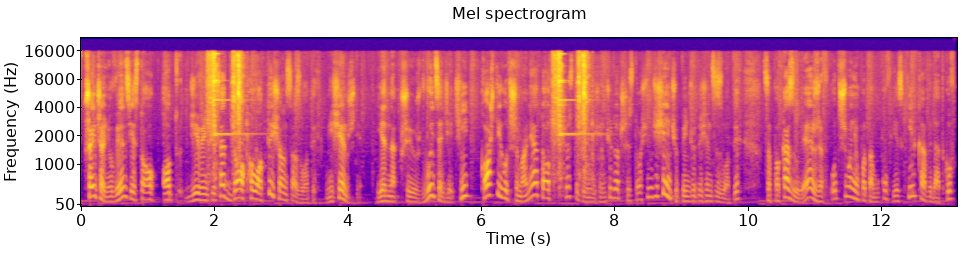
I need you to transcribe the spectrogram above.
W przeliczeniu więc jest to od 900 do około 1000 zł miesięcznie. Jednak przy już dwójce dzieci koszt ich utrzymania to od 350 do 385 tysięcy złotych, co pokazuje, że w utrzymaniu potomków jest kilka wydatków,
